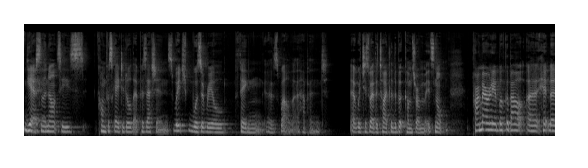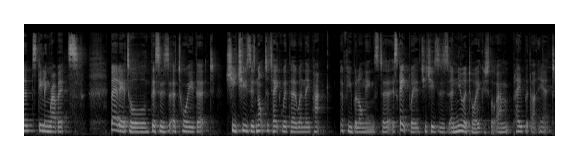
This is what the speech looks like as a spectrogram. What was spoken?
Yes, and the Nazis confiscated all their possessions, which was a real thing as well that happened, uh, which is where the title of the book comes from. It's not primarily a book about uh, Hitler stealing rabbits, barely at all. This is a toy that she chooses not to take with her when they pack a few belongings to escape with. She chooses a newer toy because she thought, I haven't played with that yet.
